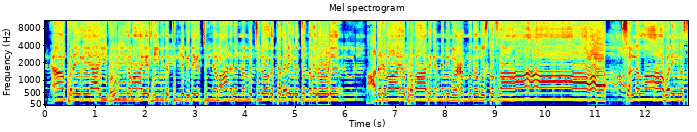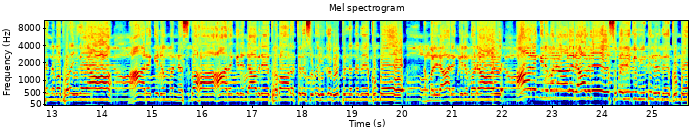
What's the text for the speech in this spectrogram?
ഞാൻ പറയുകയായി ഭൗതികമായ ജീവിതത്തിന്റെ വിജയത്തിന്റെ മാനദണ്ഡം വെച്ച് ലോകത്തെ വിലയിരുത്തുന്നവരോട് ആദരവായ പ്രവാചകൻ നബി മുഹമ്മദ് മുസ്തഫ സല്ലല്ലാഹു അലൈഹി വസല്ലമ പറയുകയാ ആരെങ്കിലും ആരെങ്കിലും രാവിലെ പ്രഭാതത്തിൽ സുബഹിക്ക് വീട്ടിൽ നിന്ന് നിൽക്കുമ്പോ നമ്മളിൽ ആരെങ്കിലും ഒരാൾ ആരെങ്കിലും ഒരാൾ രാവിലെ സുബഹിക്ക് വീട്ടിൽ നിൽക്കുമ്പോ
